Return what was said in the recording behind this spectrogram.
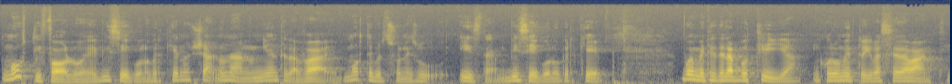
molti follower vi seguono perché non, non hanno niente da fare. Molte persone su Instagram vi seguono perché voi mettete la bottiglia, in quel momento gli passate davanti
